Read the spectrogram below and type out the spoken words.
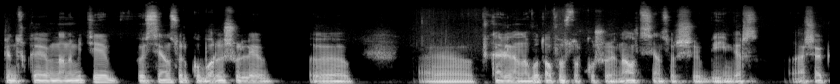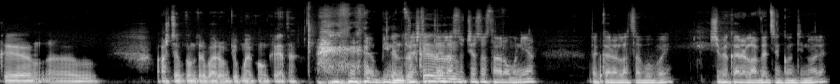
Pentru că în anumite sensuri, coborâșurile uh, uh, pe care le-am avut au fost urcușuri în alte sensuri și invers. Așa că uh, aștept o întrebare un pic mai concretă. Bine, Pentru te că... la succesul ăsta în România, pe care l-ați avut voi și pe care îl aveți în continuare?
